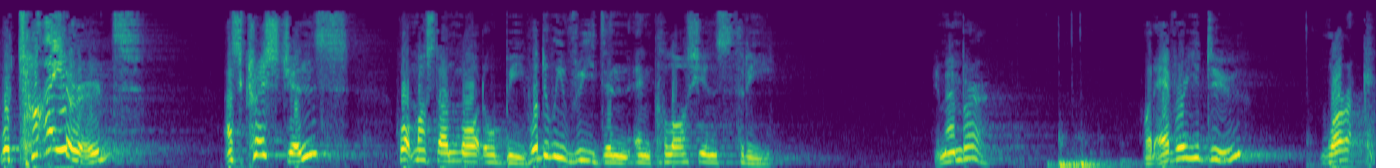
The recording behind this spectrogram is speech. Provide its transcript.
we're tired, as Christians, what must our motto be? What do we read in, in Colossians 3? Remember? Whatever you do, work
